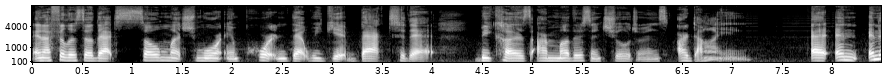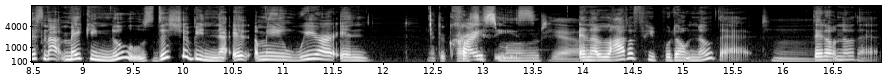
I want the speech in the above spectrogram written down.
And I feel as though that's so much more important that we get back to that because our mothers and children's are dying. And and, it's not making news. This should be it, I mean, we are in like a crisis, crisis mode, yeah. And a lot of people don't know that. Hmm. They don't know that.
